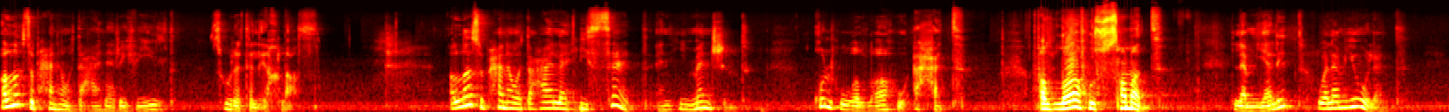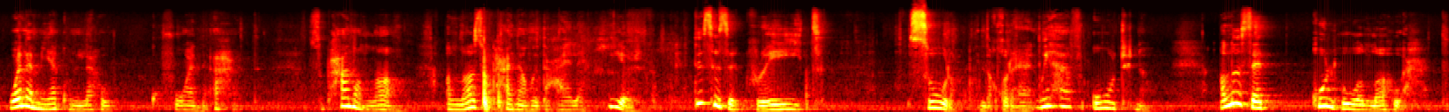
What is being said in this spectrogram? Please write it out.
Allah subhanahu wa ta'ala revealed Surah Al-Ikhlas. Allah subhanahu wa ta'ala, He said and He mentioned, قل هو الله أحد الله الصمد لم يلد ولم يولد ولم يكن له كفوا أحد Subhanallah, Allah subhanahu wa ta'ala here, this is a great surah in the Quran. We have all to know. Allah said, قُلْ هُوَ اللَّهُ أَحَدٌ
